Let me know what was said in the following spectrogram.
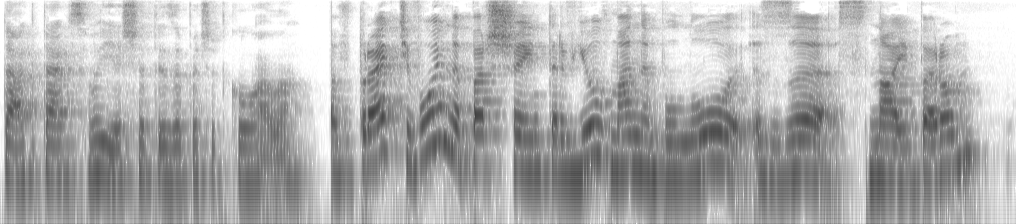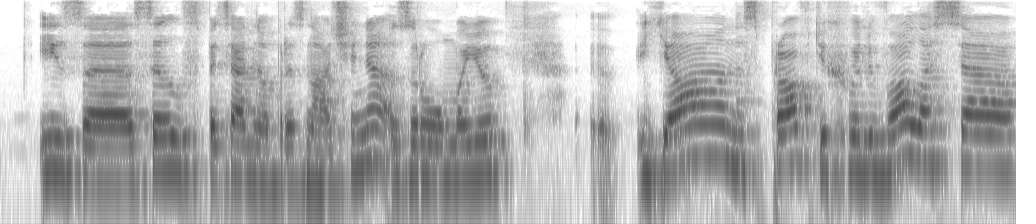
Так, так, своє, що ти започаткувала. В проєкті воїни перше інтерв'ю в мене було з снайпером із е, сил спеціального призначення з Ромою. Е, я насправді хвилювалася.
